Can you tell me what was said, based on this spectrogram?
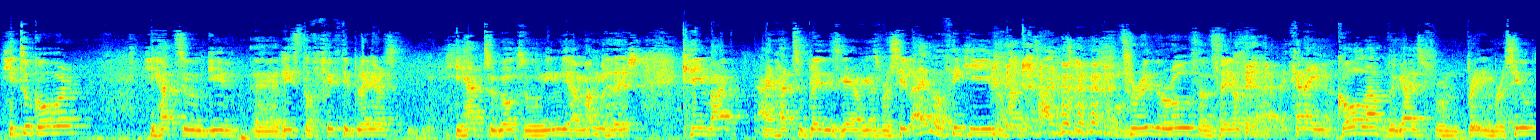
he took over. He had to give a list of 50 players. He had to go to India and Bangladesh, came back and had to play this game against Brazil. I don't think he even had the time to, to read the rules and say, okay, can I call up the guys from playing in Brazil?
